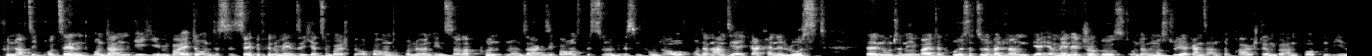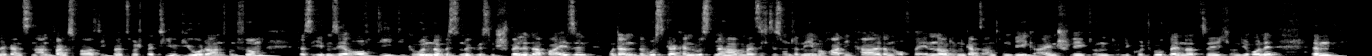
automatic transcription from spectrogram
85 äh, Prozent und dann gehe ich eben weiter. Und dasselbe Phänomen sehe ich ja zum Beispiel auch bei Entrepreneuren, die ein Startup gründen und sagen, sie bauen es bis zu einem gewissen Punkt auf und dann haben sie eigentlich gar keine Lust, ein Unternehmen weiter größer zu werden, weil du dann ja eher Manager wirst und dann musst du ja ganz andere Fragestellungen beantworten, wie in der ganzen Anfangsphase. Sieht man zum Beispiel bei Teamview oder anderen Firmen, dass eben sehr oft die, die Gründer bis zu einer gewissen Schwelle dabei sind und dann bewusst gar keine Lust mehr haben, weil sich das Unternehmen auch radikal dann auch verändert und einen ganz anderen Weg einschlägt und, und die Kultur verändert sich und die Rolle. Ähm,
